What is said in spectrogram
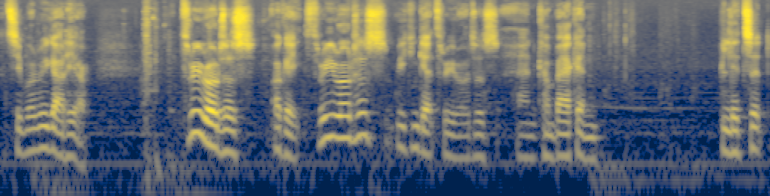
Let's see what we got here. Three rotors. Okay, three rotors. We can get three rotors and come back and blitz it.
